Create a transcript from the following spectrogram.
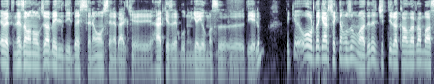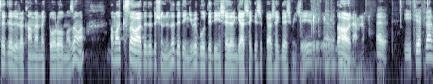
evet ne zaman olacağı belli değil. 5 sene, 10 sene belki e, herkese bunun yayılması e, diyelim. Peki orada gerçekten uzun vadede ciddi rakamlardan bahsedilebilir. Rakam vermek doğru olmaz ama ama kısa vadede düşündüğünde dediğin gibi bu dediğin şeylerin gerçekleşip gerçekleşmeyeceği e, Evet. daha önemli. Evet. ETF'ler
